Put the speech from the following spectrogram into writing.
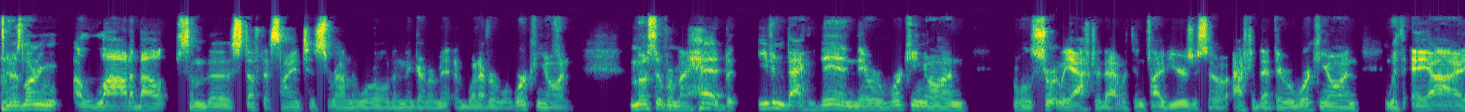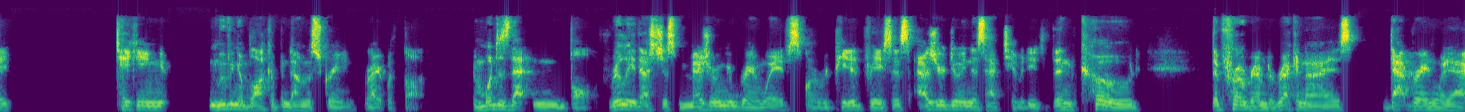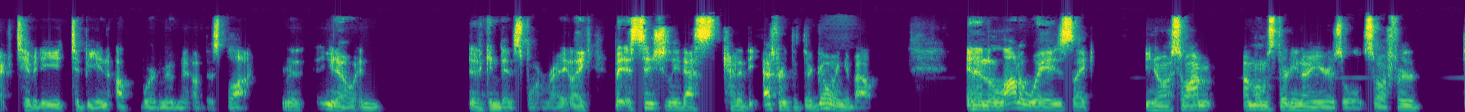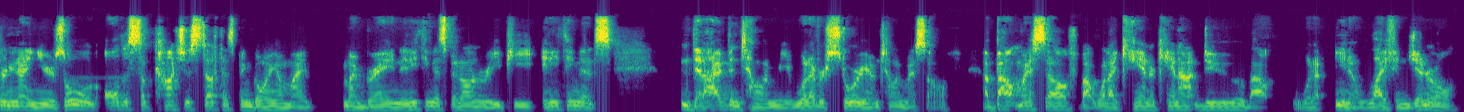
And I was learning a lot about some of the stuff that scientists around the world and the government and whatever were working on most over my head. But even back then, they were working on, well, shortly after that, within five years or so after that, they were working on with AI, taking, moving a block up and down the screen, right, with thought. And what does that involve? Really, that's just measuring your brain waves on a repeated basis as you're doing this activity to then code the program to recognize that brainwave activity to be an upward movement of this block. You know, and in a condensed form, right? Like, but essentially that's kind of the effort that they're going about. And in a lot of ways, like, you know, so I'm, I'm almost 39 years old. So for 39 years old, all the subconscious stuff that's been going on my, my brain, anything that's been on repeat, anything that's, that I've been telling me, whatever story I'm telling myself about myself, about what I can or cannot do, about what, you know, life in general,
